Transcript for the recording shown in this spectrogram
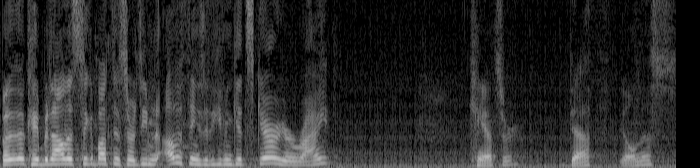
But okay, but now let's think about this. There's even other things that even get scarier, right? Cancer, death, illness,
